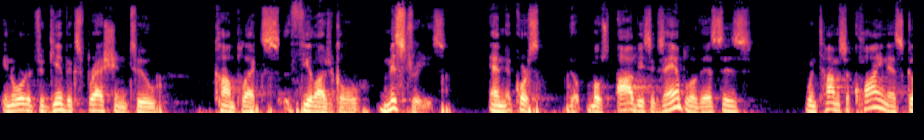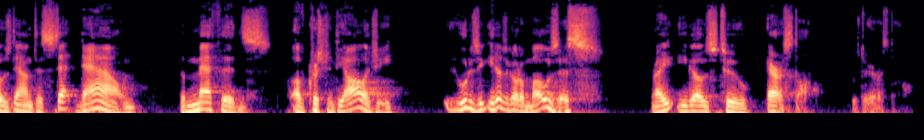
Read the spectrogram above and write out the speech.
in order to give expression to complex theological mysteries. And of course, the most obvious example of this is when Thomas Aquinas goes down to set down the methods of Christian theology. Who does he, he doesn't go to Moses, right? He goes to Aristotle. Goes to Aristotle.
